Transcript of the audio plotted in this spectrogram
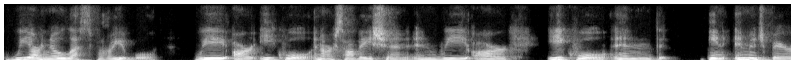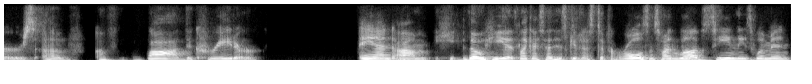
we are no less valuable. We are equal in our salvation, and we are equal in the, being image bearers of of God, the Creator and um, he, though he is like i said has given us different roles and so i love seeing these women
